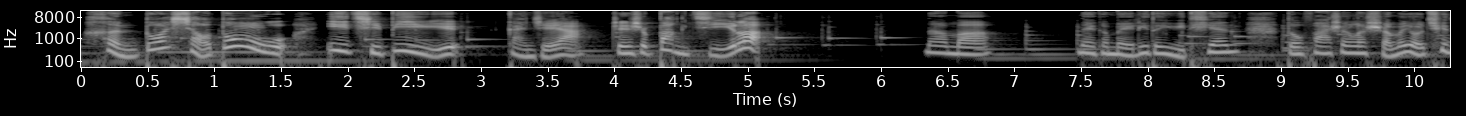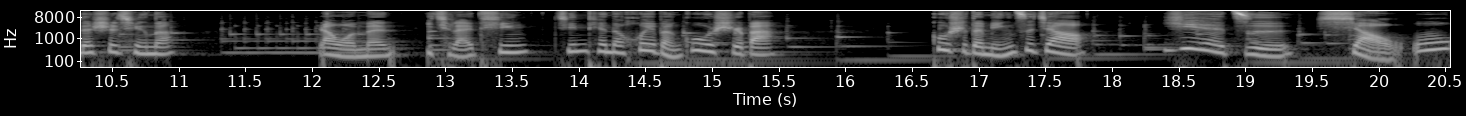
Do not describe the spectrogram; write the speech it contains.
很多小动物一起避雨，感觉呀真是棒极了。那么，那个美丽的雨天都发生了什么有趣的事情呢？让我们一起来听今天的绘本故事吧。故事的名字叫《叶子小屋》。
